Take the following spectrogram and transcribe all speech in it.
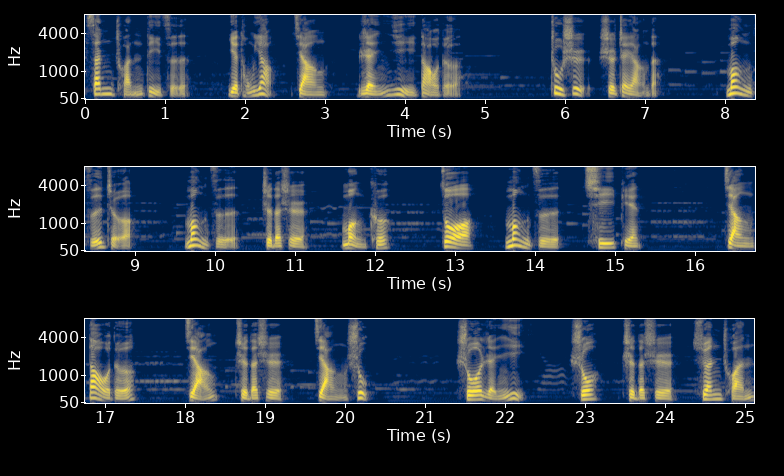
三传弟子，也同样讲。仁义道德。注释是这样的：孟子者，孟子指的是孟轲，作《孟子》七篇，讲道德，讲指的是讲述，说仁义，说指的是宣传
